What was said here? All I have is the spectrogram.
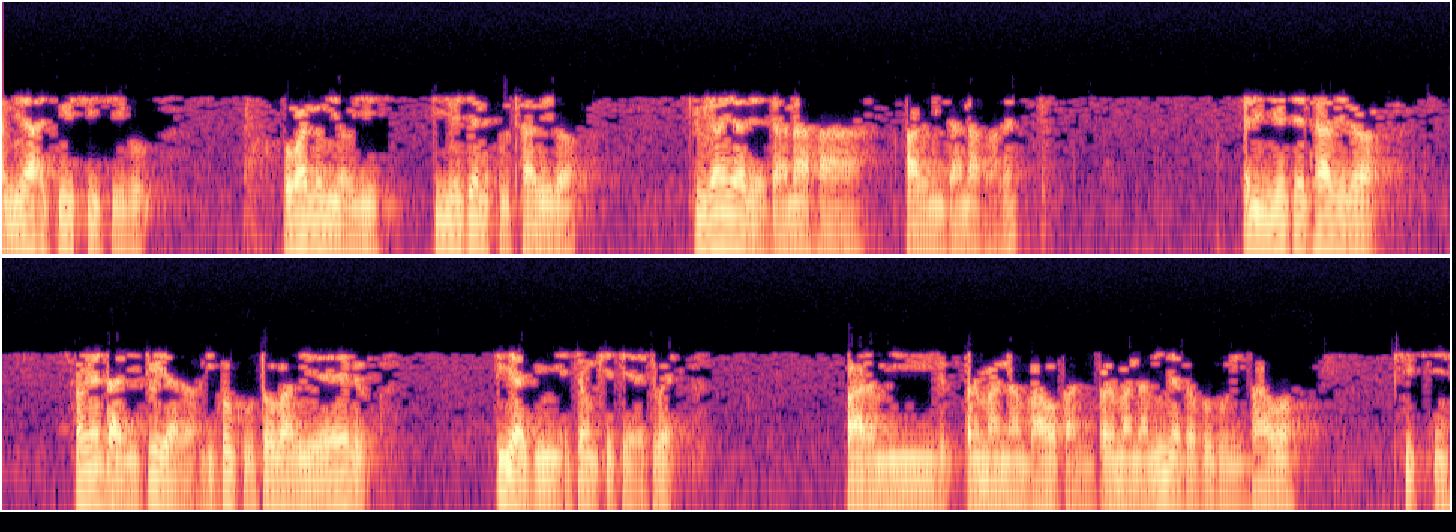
အများအကျိုးရှိစေဖို့ဘဝလွတ်မြောက်ရေးဒီရွယ်ချက်နှစ်ခုထားပြီးတော့လူတန်းရတဲ့ဒါနဟာပါရမီဒါနပါပဲအဲ့ဒီရွယ်ချက်ထားပြီးတော့ဆောင်ရွက်တာကြီးတွေ့ရတော့ဒီပုဂ္ဂိုလ်တော်ပါပြီရဲ့လို့သိရခြင်းအကြောင်းဖြစ်တဲ့အတွက် ပါရမီလို့ပရမဏံဘာဝပါရမီပရမဏံမြင့်မြတ်သောပုဂ္ဂိုလ်ဤဘာဝဖြစ်ခြင်း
